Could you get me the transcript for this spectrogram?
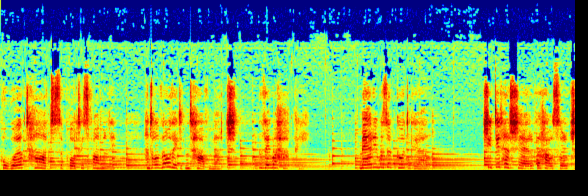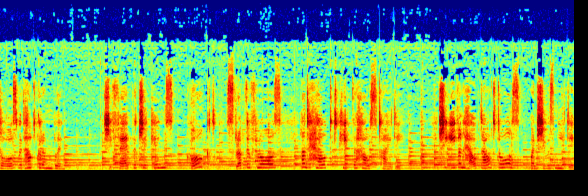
who worked hard to support his family, and although they didn't have much, they were happy. Mary was a good girl. She did her share of the household chores without grumbling. She fed the chickens, cooked, scrubbed the floors, and helped keep the house tidy. She even helped outdoors when she was needed.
